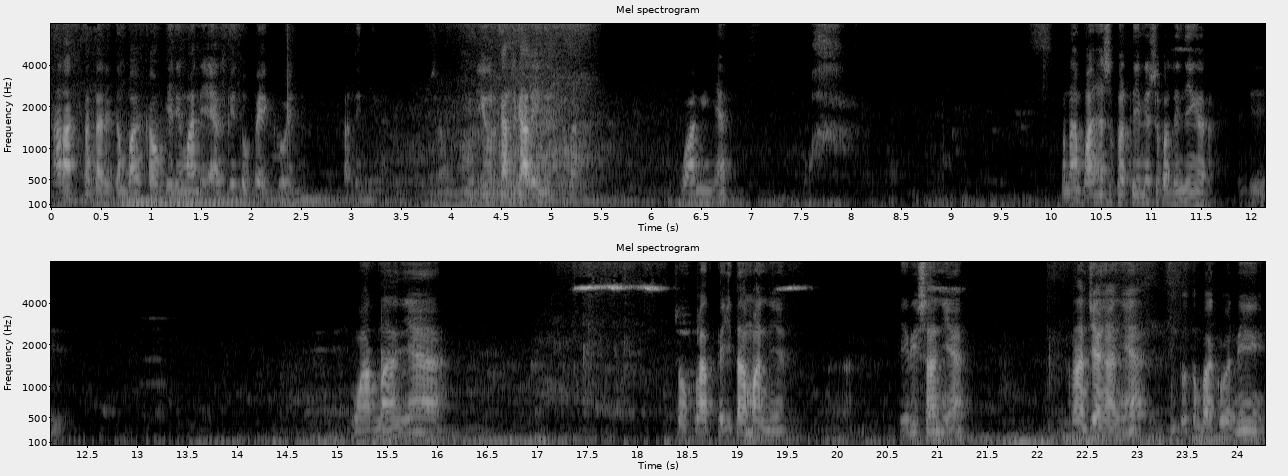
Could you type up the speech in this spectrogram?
karakter dari tembakau kiriman ILV Tobacco ini. Menggiurkan sekali ini wanginya penampakannya seperti ini sobat lintinger jadi warnanya coklat kehitaman ya. Irisannya rajangannya untuk tembakau ini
